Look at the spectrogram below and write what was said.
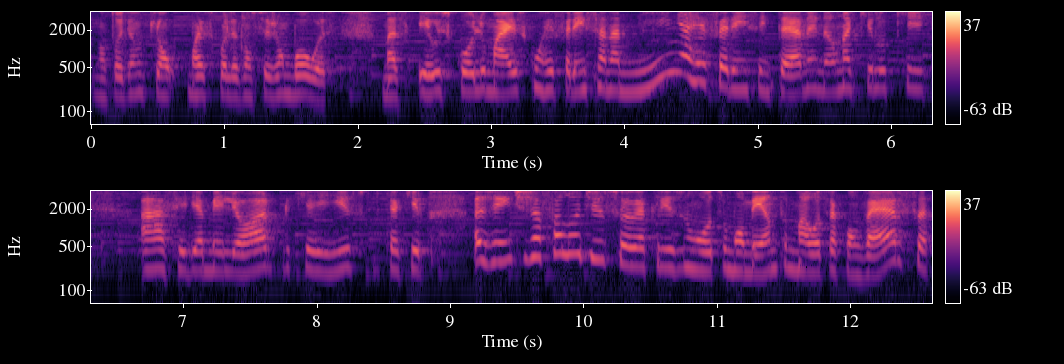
Não tô dizendo que as escolhas não sejam boas, mas eu escolho mais com referência na minha referência interna e não naquilo que ah, seria melhor porque é isso, porque é aquilo. A gente já falou disso, eu e a Cris, num outro momento, numa outra conversa,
